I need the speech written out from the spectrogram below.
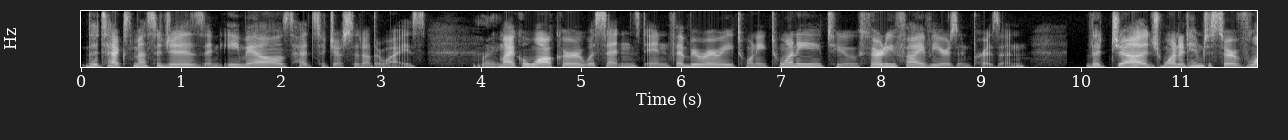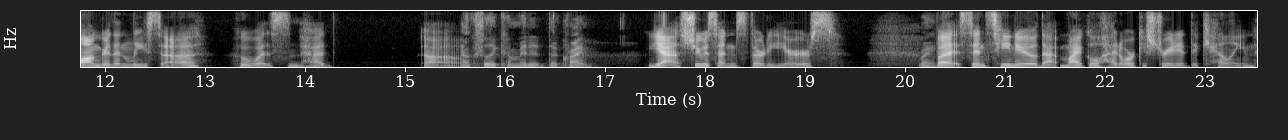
the text messages and emails had suggested otherwise. Right. Michael Walker was sentenced in February 2020 to 35 years in prison. The judge wanted him to serve longer than Lisa, who was Mhm. had uh Actually committed the crime. Yes, she was sentenced 30 years. Right. But since he knew that Michael had orchestrated the killing,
